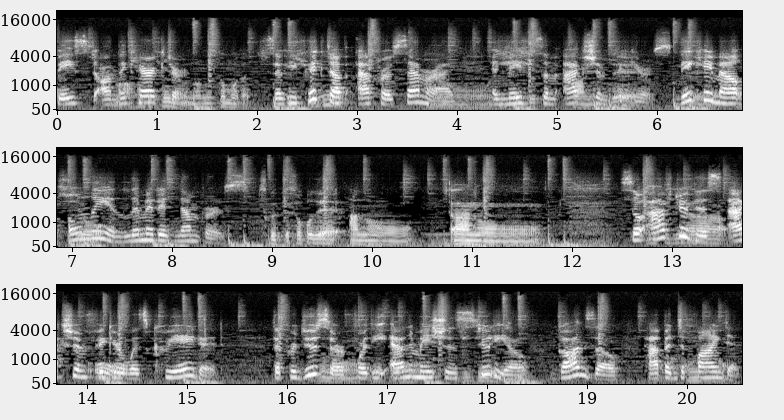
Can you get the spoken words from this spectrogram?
based on the character. So he picked up Afro Samurai and made some action figures. They came out only in limited numbers. 作ってそこであのあの So after this action figure was created, the producer for the animation studio, Gonzo, happened to find it.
